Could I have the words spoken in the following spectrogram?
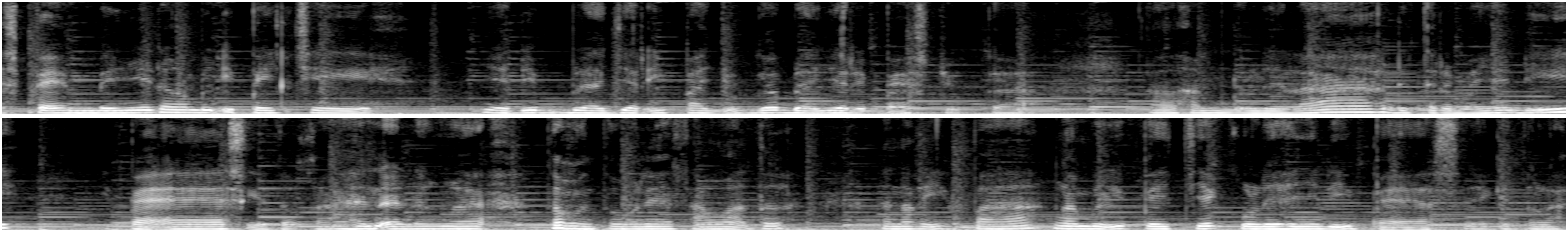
SPMB-nya Ida ngambil IPC jadi belajar IPA juga belajar IPS juga. Alhamdulillah diterimanya di IPS gitu kan. Ada nggak teman-teman yang sama tuh anak IPA ngambil IPC kuliahnya di IPS ya gitulah.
